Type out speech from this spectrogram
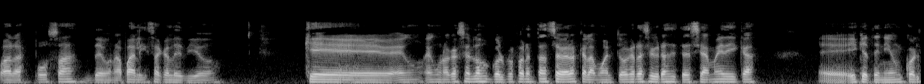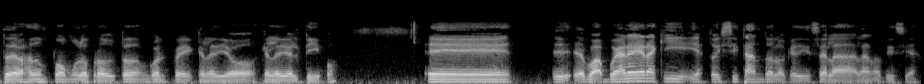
a la, esposa de una paliza que le dio, que en, una ocasión los golpes fueron tan severos que la mujer tuvo que recibir asistencia médica eh, y que tenía un corte debajo de un pómulo producto de un golpe que le dio, que le dio el tipo. Eh, voy a leer aquí y estoy citando lo que dice la, noticia.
